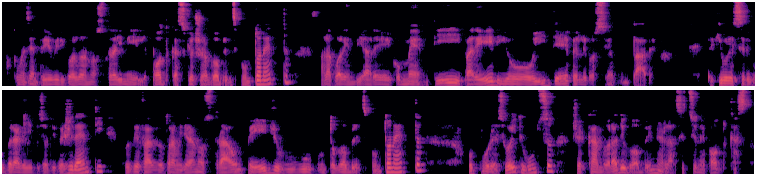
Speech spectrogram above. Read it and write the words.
Come sempre io vi ricordo la nostra email podcast.goblins.net alla quale inviare commenti, pareri o idee per le prossime puntate. Per chi volesse recuperare gli episodi precedenti potete farlo tramite la nostra homepage www.goblins.net oppure su iTunes cercando Radio Goblin nella sezione podcast.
